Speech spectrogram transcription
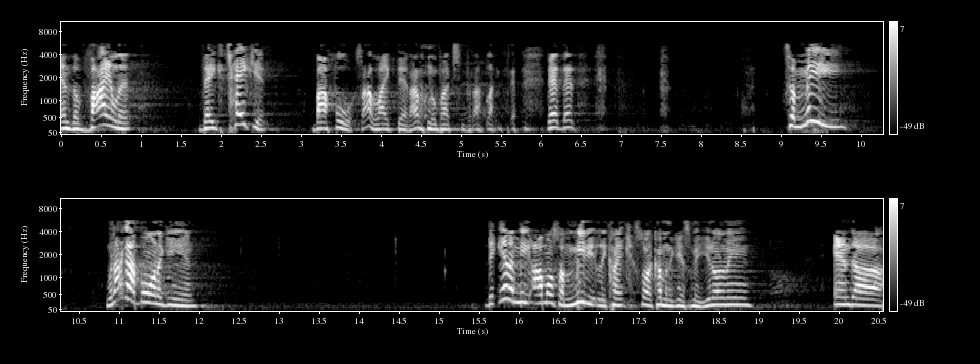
And the violent, they take it by force. I like that. I don't know about you, but I like that. That, that, to me, when I got born again, the enemy almost immediately started coming against me. You know what I mean? And uh,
